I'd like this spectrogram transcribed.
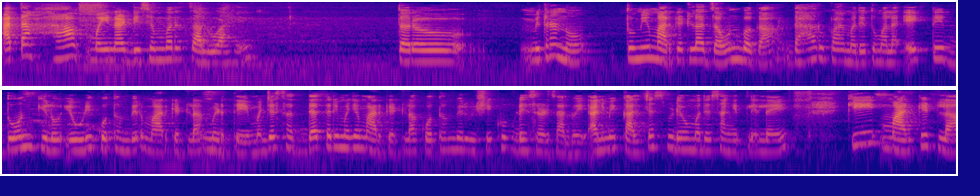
आता हा महिना डिसेंबर चालू आहे. तर मित्रांनो तुम्ही मार्केटला जाऊन बघा. दहा रुपयामध्ये तुम्हाला एक ते दोन किलो एवढी कोथंबीर मार्केटला मिळते. म्हणजे सध्या तरी म्हणजे मार्केटला कोथंबीरविषयी खूप ढेसळ चालू आहे. आणि मी कालच्याच व्हिडिओमध्ये सांगितलेलं आहे की मार्केटला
